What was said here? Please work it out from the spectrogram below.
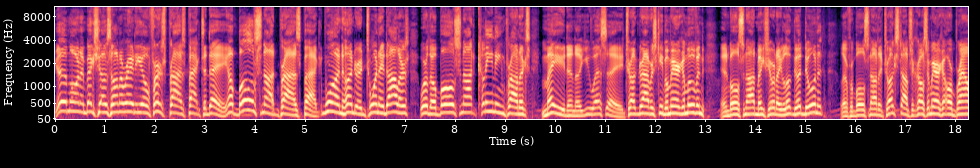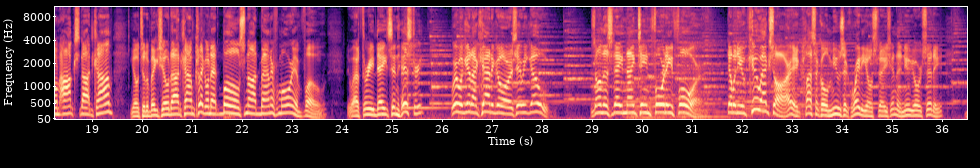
Good morning, Big Show's on the radio. First prize pack today, a bull snot prize pack. $120 worth of bull snot cleaning products made in the USA. Truck drivers keep America moving, and bull snot make sure they look good doing it. Look for bull snot at truck stops across America or brownox.com. Go to thebigshow.com, click on that bull snot banner for more info. Do our three dates in history. Where we get our categories. Here we go was on this day, 1944. WQXR, a classical music radio station in New York City,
